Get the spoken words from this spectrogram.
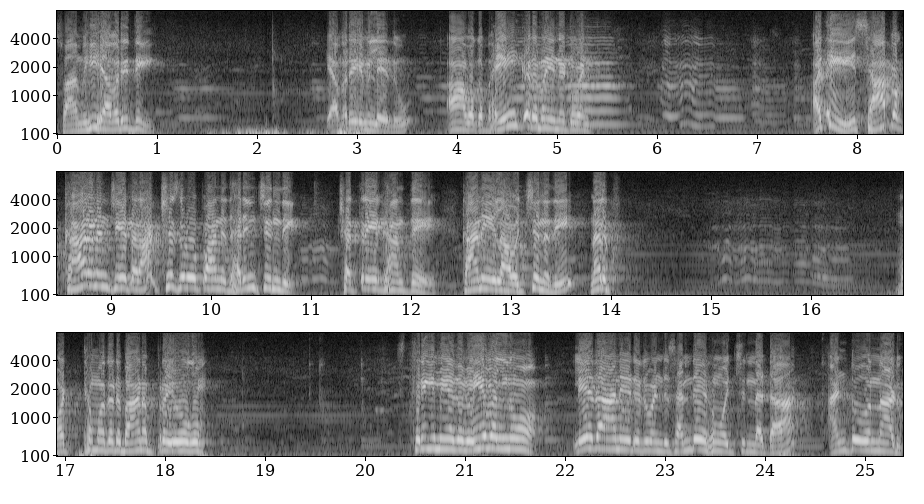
స్వామి ఎవరిది? ఎవరేం లేదు. ఆ ఒక భయంకరమైనటువంటి అది శాప కారణం చేత రాక్షస రూపాన్ని ధరించింది క్షత్రియకాంతే. కానీ ఇలా వచ్చినది నరకు. మొట్టమొదటి బాణప్రయోగం. స్త్రీ మీద వేయవలను. లేదా అనేటటువంటి సందేహం వచ్చిందట అంటూ ఉన్నాడు.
